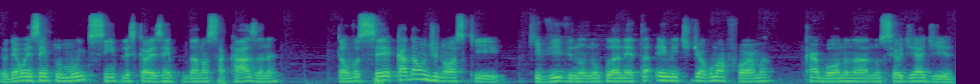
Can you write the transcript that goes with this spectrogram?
Eu dei um exemplo muito simples, que é o exemplo da nossa casa, né? Então você, cada um de nós que, que vive no, no planeta emite de alguma forma carbono na, no seu dia a dia.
